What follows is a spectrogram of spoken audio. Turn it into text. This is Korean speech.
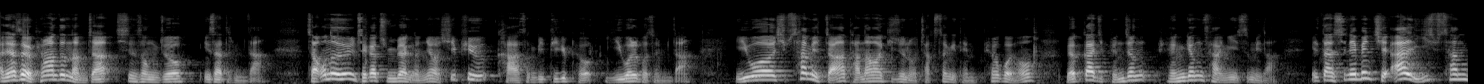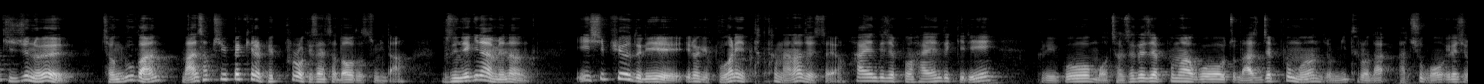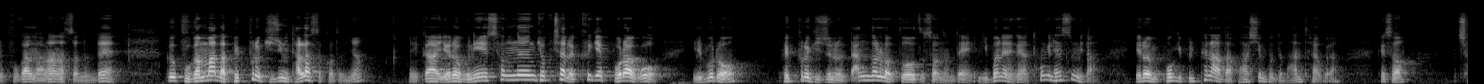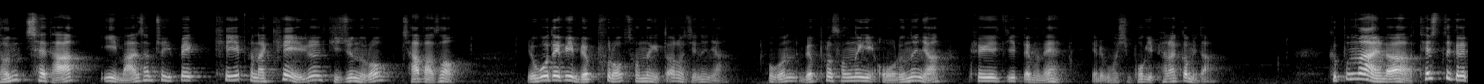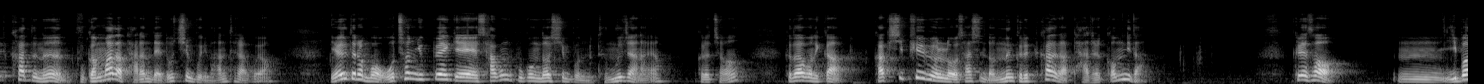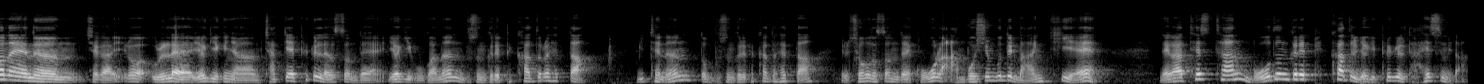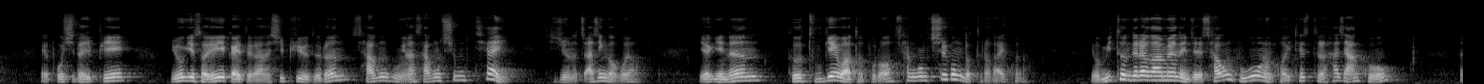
안녕하세요. PC 만드는 남자 신성조 인사드립니다. 자 오늘 제가 준비한 건요. CPU 가성비 비교표 2월 버전입니다. 2월 13일자 다나와 기준으로 작성이 된 표고요. 몇 가지 변경, 변경사항이 있습니다. 일단 Cinebench R23 기준을 전 구간 13600K를 100% 계산해서 넣어뒀습니다. 무슨 얘기냐면은 이 CPU들이 이렇게 구간이 탁탁 나눠져 있어요. 하이엔드 제품 high-end끼리 그리고 뭐 전세대 제품하고 좀 낮은 제품은 좀 밑으로 나, 낮추고 이런 식으로 구간을 나눠놨었는데 그 구간마다 100% 기준이 달랐었거든요. 그러니까 여러분이 성능 격차를 크게 보라고 일부러 100% 기준을 딴 걸로 넣어뒀었는데 이번에는 그냥 통일했습니다. 여러분 보기 불편하다고 하신 분들 많더라고요. 그래서 전체 다 이 13600KF나 K를 기준으로 잡아서 요거 대비 몇 프로 성능이 떨어지느냐 혹은 몇 프로 성능이 오르느냐 표기했기 때문에 여러분 훨씬 보기 편할 겁니다. 그뿐만 아니라 테스트 그래픽 카드는 구간마다 다른데 놓친 분이 많더라고요. 예를 들어 뭐 5600에 4090 넣으신 분 드물잖아요. 그렇죠? 그러다 보니까 각 CPU별로 사실 넣는 그래픽 카드가 다를 겁니다. 그래서 음 이번에는 제가 원래 여기 그냥 작게 표기를 내었었는데 여기 구간은 무슨 그래픽 카드로 했다. 밑에는 또 무슨 그래픽 카드로 했다. 이렇게 적어뒀었는데 그걸 안 보시는 분들이 많기에 내가 테스트한 모든 그래픽 카드를 여기 표기를 다 했습니다. 보시다시피 여기서 여기까지 들어가는 CPU들은 400이나 4070ti 기준으로 짜진 거고요. 여기는 그 두 개와 더불어 3070도 들어가 있고요. 요 밑으로 내려가면 이제 4090은 거의 테스트를 하지 않고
